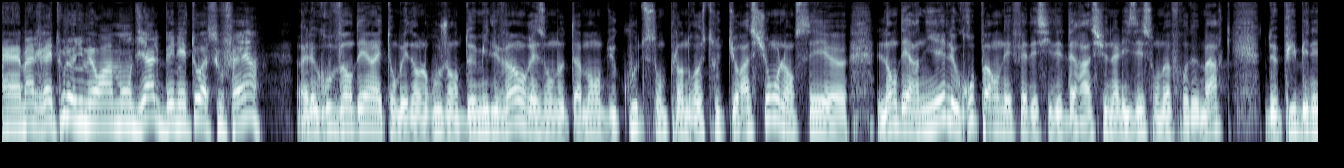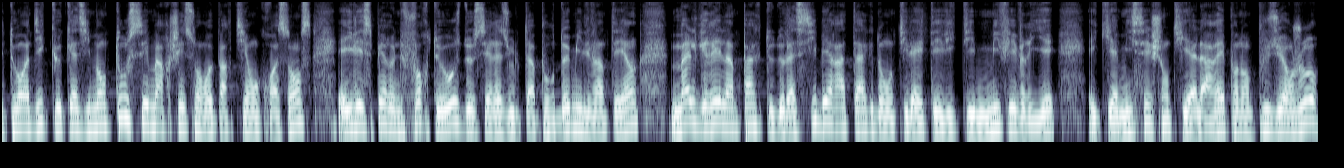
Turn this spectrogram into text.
Euh, malgré tout, le numéro un mondial, Beneteau a souffert le groupe vendéen est tombé dans le rouge en 2020 en raison notamment du coût de son plan de restructuration lancé euh, l'an dernier. Le groupe a en effet décidé de rationaliser son offre de marque. Depuis, Beneteau indique que quasiment tous ses marchés sont repartis en croissance et il espère une forte hausse de ses résultats pour 2021 malgré l'impact de la cyberattaque dont il a été victime mi-février et qui a mis ses chantiers à l'arrêt pendant plusieurs jours.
